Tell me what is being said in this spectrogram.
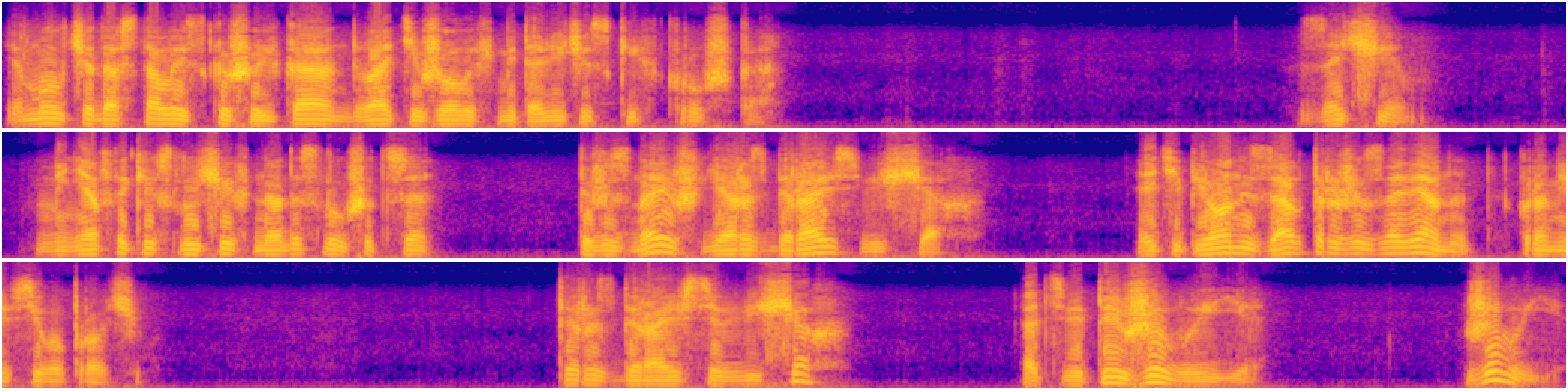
Я молча достал из кошелька два тяжелых металлических кружка. Зачем? Меня в таких случаях надо слушаться. Ты же знаешь, я разбираюсь в вещах. Эти пионы завтра же завянут, кроме всего прочего. Ты разбираешься в вещах, а цветы живые. Живые.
